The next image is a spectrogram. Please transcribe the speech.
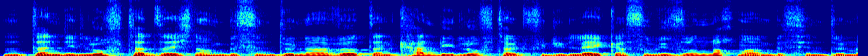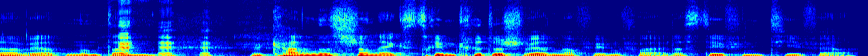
und dann die Luft tatsächlich noch ein bisschen dünner wird, dann kann die Luft halt für die Lakers sowieso noch mal ein bisschen dünner werden und dann kann es schon extrem kritisch werden auf jeden Fall. Das definitiv, ja.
